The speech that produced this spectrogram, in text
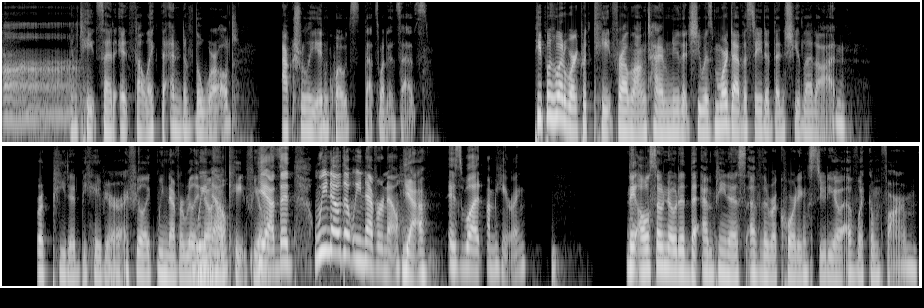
And Kate said it felt like the end of the world. Actually, in quotes, that's what it says. People who had worked with Kate for a long time knew that she was more devastated than she let on. Repeated behavior. I feel like we never really know, know how Kate feels. Yeah, that we know that we never know yeah. Is what I'm hearing. They also noted the emptiness of the recording studio of Wickham Farm.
